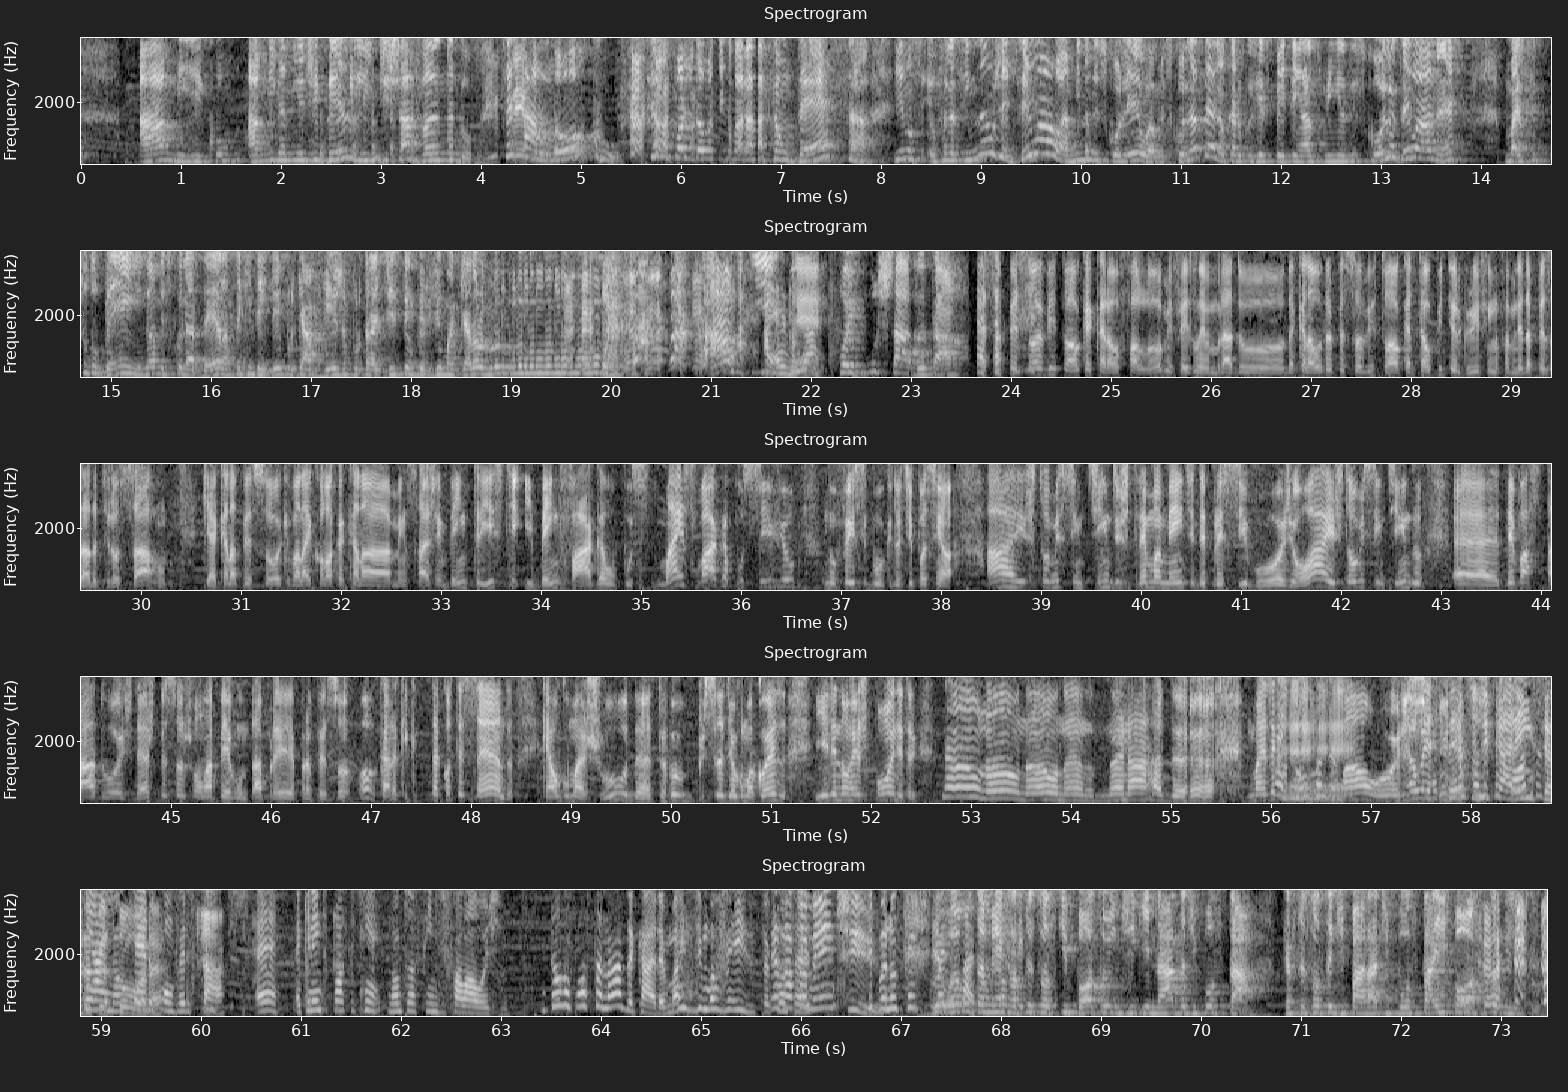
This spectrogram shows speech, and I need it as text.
Amigo, amiga minha de Berlim, de chavando. Você tá louco? Você não pode dar uma declaração dessa? E não sei- eu falei assim: não, gente, sei lá, a mina não escolheu, é uma escolha dela. Eu quero que respeitem as minhas escolhas, sei lá, né? Mas se tudo bem, não é uma escolha dela, você tem que entender porque a Veja por trás disso tem um perfil maquiador. É Amigo, foi puxado, tá? Essa pessoa virtual que a Carol falou me fez lembrar do, daquela outra pessoa virtual que até o Peter Griffin no Família da Pesada tirou sarro, que é aquela pessoa que vai lá e coloca aquela mensagem bem triste e bem vaga, o mais vaga possível no Facebook, do tipo assim, ó, ai, estou me sentindo extremamente depressivo hoje, ou ai, estou me sentindo é, devastado hoje. Daí as pessoas vão lá perguntar pra, pra pessoa, ô, cara, o que que tá acontecendo? Quer alguma ajuda? Tu precisa de alguma coisa? E ele não responde, não, não, não, não, não é nada. Mas é que eu tô É. mal hoje. É o excesso de carência da assim, "Ai, não pessoa, quero né? conversar. Isso. É, é que nem tu posta assim, não tô afim de falar hoje. Então não posta nada, cara. Mais de uma vez isso acontece. Exatamente! Tipo, eu não sei. Eu mas, amo sabe, também aquelas sei. pessoas que postam indignada de postar. Que as pessoas têm que parar de postar e postam isso.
